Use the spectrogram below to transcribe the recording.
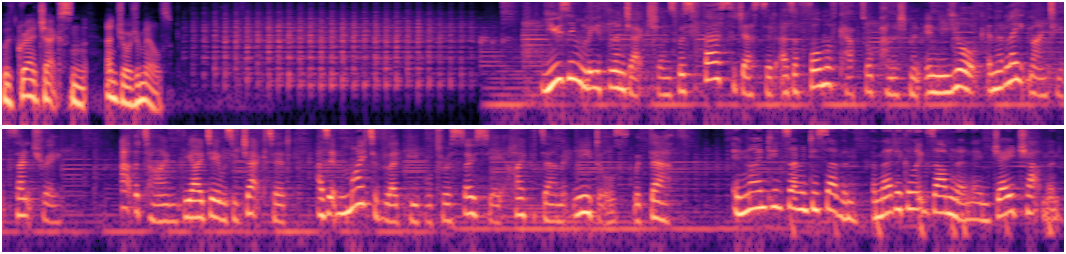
with Greg Jackson and Georgia Mills. Using lethal injections was first suggested as a form of capital punishment in New York in the late 19th century. At the time, the idea was rejected as it might have led people to associate hypodermic needles with death. In 1977, a medical examiner named J. Chapman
